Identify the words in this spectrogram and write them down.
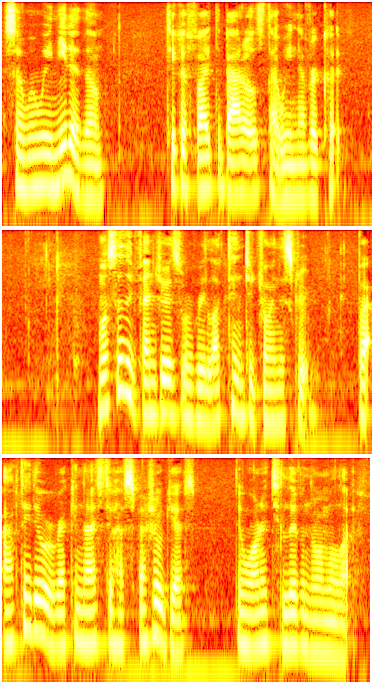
So when we needed them, they could fight the battles that we never could. Most of the Avengers were reluctant to join this group, but after they were recognized to have special gifts, they wanted to live a normal life.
